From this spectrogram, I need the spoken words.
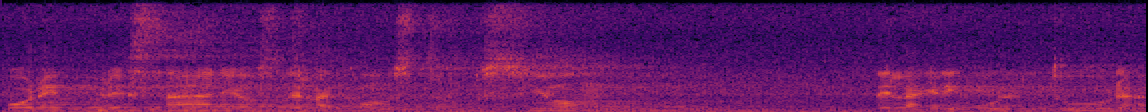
por empresarios de la construcción, de la agricultura,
